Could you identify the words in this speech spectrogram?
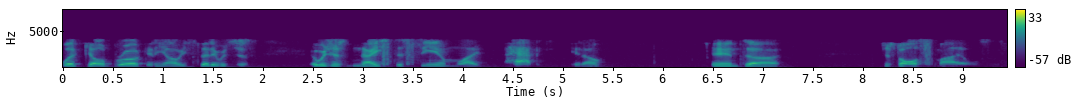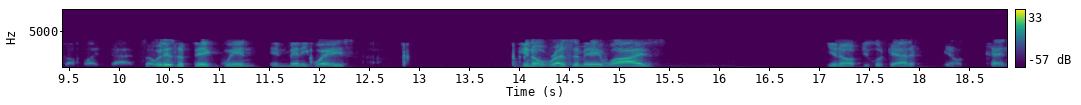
with Kell Brook, and he always said it was just it was just nice to see him like happy, you know, and uh, just all smiles and stuff like that. So it is a big win in many ways. You know, resume wise, you know, if you look at it, you know, 10,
